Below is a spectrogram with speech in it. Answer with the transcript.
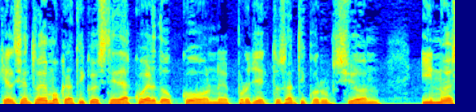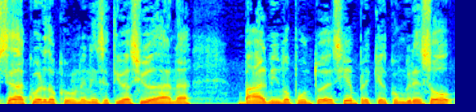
que el Centro Democrático esté de acuerdo con eh, proyectos anticorrupción y no esté de acuerdo con una iniciativa ciudadana, va al mismo punto de siempre, que el Congreso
